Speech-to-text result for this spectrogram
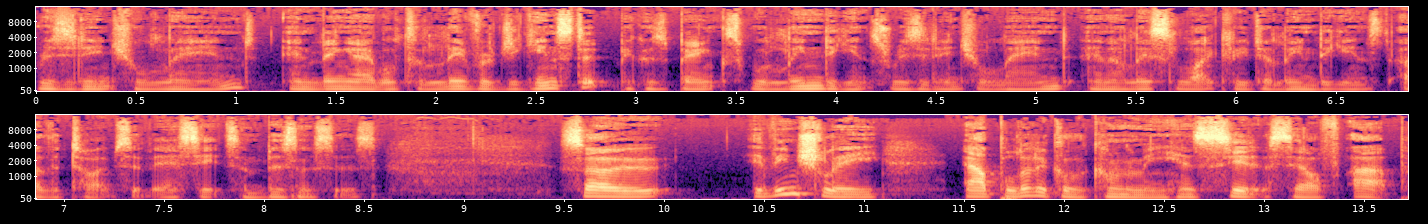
residential land and being able to leverage against it because banks will lend against residential land and are less likely to lend against other types of assets and businesses. So eventually, our political economy has set itself up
